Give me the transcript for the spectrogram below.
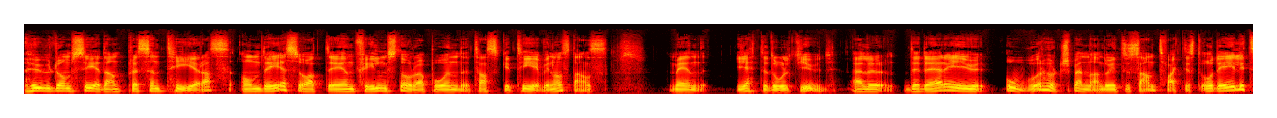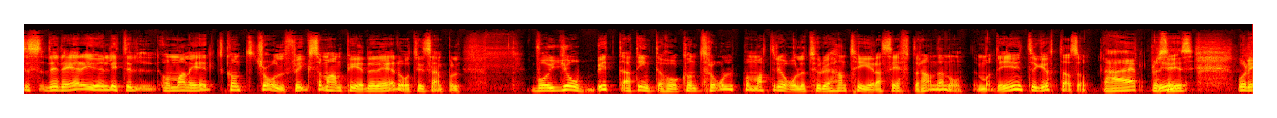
hur de sedan presenteras. Om det är så att det är en film snurrar på en taskig tv någonstans med en jättedåligt ljud. Eller det där är ju oerhört spännande och intressant faktiskt. Och det är lite, det där är ju lite, om man är ett kontrollfreak som han Peder är då till exempel. Vad jobbigt att inte ha kontroll på materialet, hur det hanteras i efterhand ändå. Det är ju inte gött alltså. Nej, precis. Och det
